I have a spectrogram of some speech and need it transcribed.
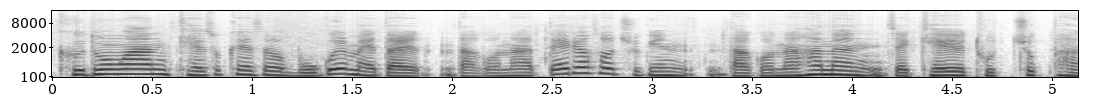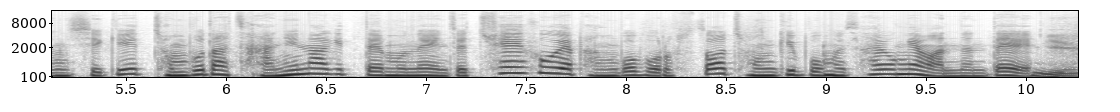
그동안 계속해서 목을 매달다거나 때려서 죽인다거나 하는 이제 개 도축 방식이 전부 다 잔인하기 때문에 이제 최후의 방법으로서 전기봉을 사용해 왔는데 예.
